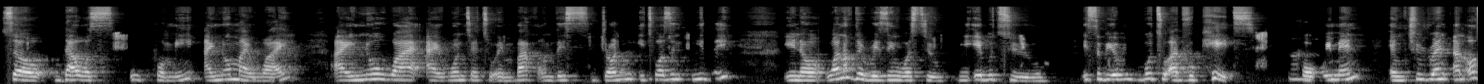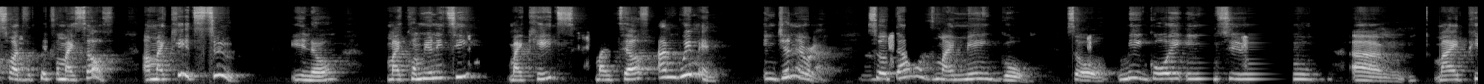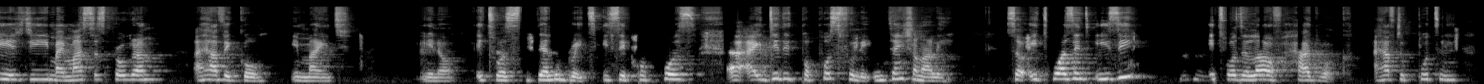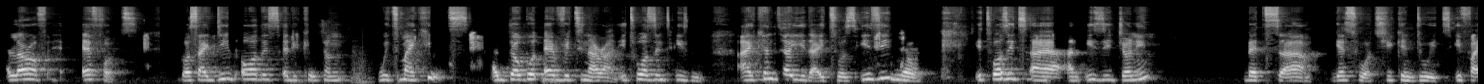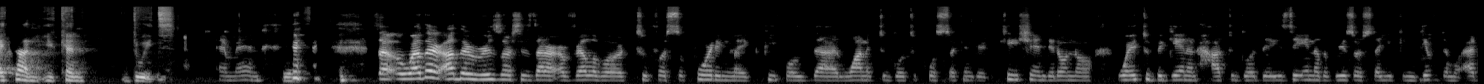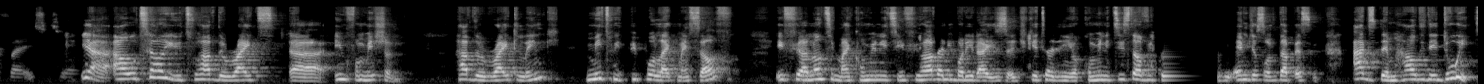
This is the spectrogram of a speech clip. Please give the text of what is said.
So that was it for me. I know my why. I know why I wanted to embark on this journey. It wasn't easy. You know, one of the reasons was to be able to is to be able to advocate uh-huh. for women and children and also advocate for myself and my kids too. You know, my community, my kids, myself, and women in general. Uh-huh. So that was my main goal. So me going into um, my PhD, my master's program, I have a goal in mind. You know, it was deliberate. It's a purpose. Uh, I did it purposefully, intentionally. So it wasn't easy. Mm-hmm. It was a lot of hard work. I have to put in a lot of efforts because I did all this education with my kids. I juggled everything around. It wasn't easy. I can tell you that it was easy. No, it wasn't uh, an easy journey. But um, guess what? You can do it. If I can, you can do it. Amen. Yes. so, what are other resources that are available to for supporting like people that wanted to go to post secondary education? They don't know where to begin and how to go there. Is there another resource that you can give them or advice? Well? Yeah, I will tell you to have the right uh, information, have the right link, meet with people like myself. If you are not in my community, if you have anybody that is educated in your community, stuff you could the angels of that person. Ask them how did they do it.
